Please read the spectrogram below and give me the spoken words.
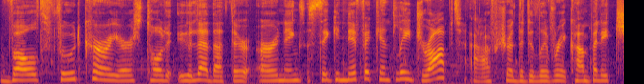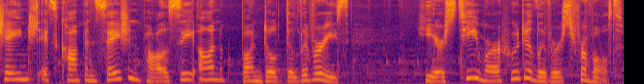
Wolt food couriers told Yle that their earnings significantly dropped after the delivery company changed its compensation policy on bundled deliveries. Here's Timur, who delivers for Wolt.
